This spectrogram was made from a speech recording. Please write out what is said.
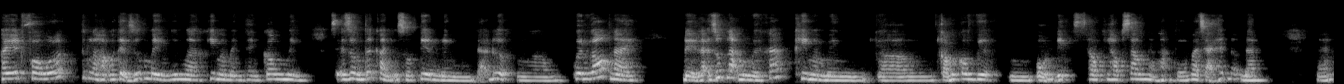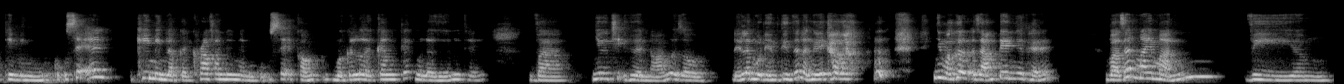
pay it forward tức là họ có thể giúp mình nhưng mà khi mà mình thành công mình sẽ dùng tất cả những số tiền mình đã được uh, quyên góp này để lại giúp lại một người khác khi mà mình uh, có một công việc ừ, ổn định sau khi học xong chẳng hạn thế và trả hết nợ nần. Đấy, thì mình cũng sẽ khi mình lập cái crowdfunding này mình cũng sẽ có một cái lời cam kết một lời hứa như thế. Và như chị Huyền nói vừa rồi đấy là một niềm tin rất là ngây thơ nhưng mà Hương đã dám tin như thế. Và rất may mắn vì um,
